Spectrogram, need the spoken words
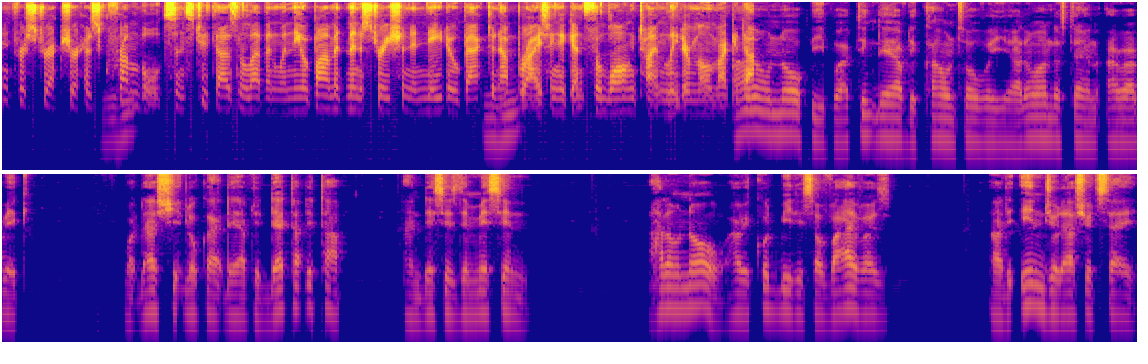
infrastructure has mm-hmm. crumbled since 2011 when the Obama administration and NATO backed an mm-hmm. uprising against the longtime leader Muammar Gaddafi. I don't know, people. I think they have the counts over here. I don't understand Arabic. But that shit look like they have the death at the top. And this is the missing. I don't know how it could be the survivors or the injured, I should say.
